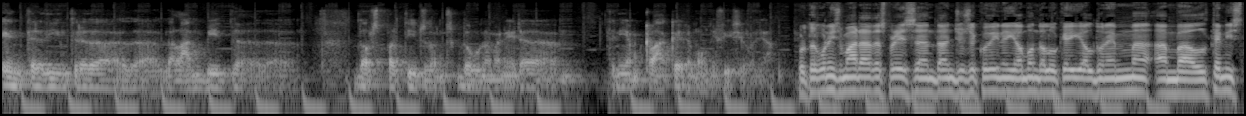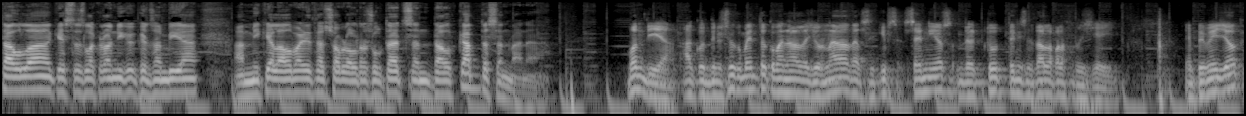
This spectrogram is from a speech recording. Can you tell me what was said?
entra dintre de, de, de l'àmbit de, de, dels partits, doncs d'alguna manera teníem clar que era molt difícil allà. Protagonisme ara, després d'en Josep Codina i el món de l'hoquei, el donem amb el tenis taula. Aquesta és la crònica que ens envia en Miquel Álvarez sobre els resultats del cap de setmana. Bon dia. A continuació comento com anat la jornada dels equips sèniors del Club Tenis de Taula Palafrugell. En primer lloc,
